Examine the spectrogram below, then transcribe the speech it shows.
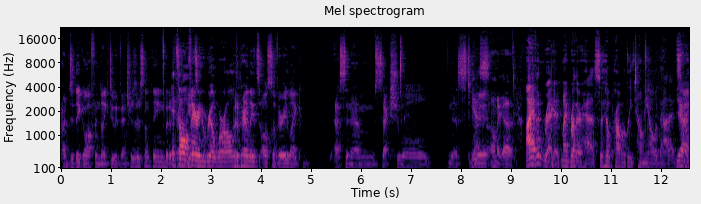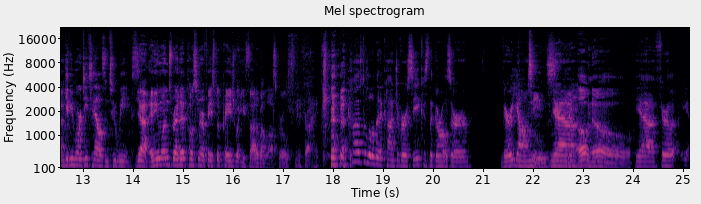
are, did they go off and like do adventures or something? But It's all apparently very real world. But apparently, it's also very like S and M sexualness to Yes. it. Oh my god. I haven't read it. My brother has, so he'll probably tell me all about it. So I Yeah. can give you more details in two weeks. Yeah, anyone's read it? Post on our Facebook page what you thought about Lost Girls. Right. Caused a little bit of controversy because the girls are very young. Teens, Yeah. yeah. Oh no. Yeah, fairly.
